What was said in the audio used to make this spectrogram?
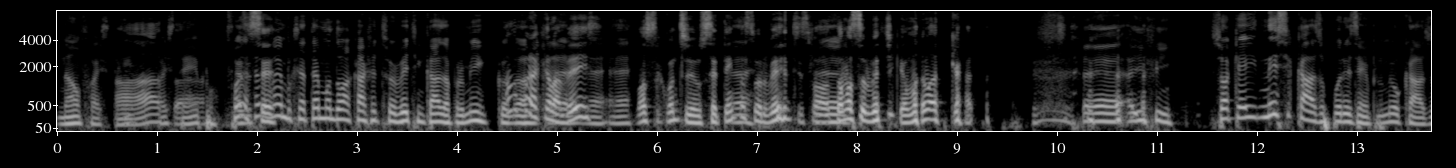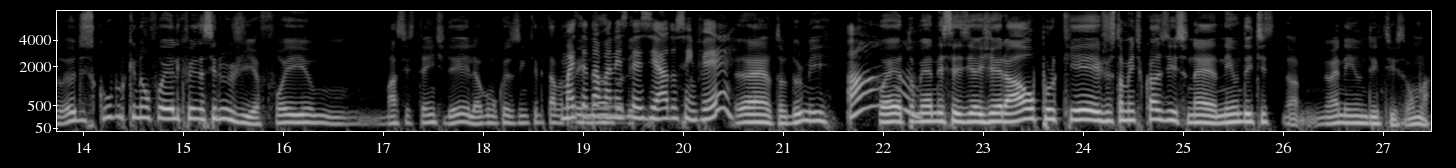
Não, faz tempo, Ah, faz tá. tempo. Foi, Mas você, você- não lembra que você até mandou uma caixa de sorvete em casa pra mim? Quando foi aquela é, vez? É, é. Nossa, quantos? Uns 70 É. sorvetes? Fala, É. toma sorvete que é uma cara. É, enfim. Só que aí, nesse caso, por exemplo, no meu caso, eu descubro que não foi ele que fez a cirurgia. Foi um assistente dele, alguma coisa assim que ele tava Mas você tava ali. anestesiado sem ver? É, eu tô- dormi. Ah. Foi, eu tomei anestesia geral porque, justamente por causa disso, né? Nenhum dentista. Não, não é nenhum dentista, vamos lá.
